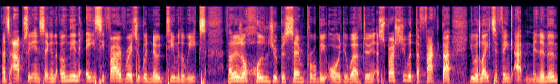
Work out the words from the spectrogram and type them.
That's absolutely insane. And only an 85 rated with no team of the weeks, that is 100% probably already worth doing, especially with the fact that you would like to think at minimum,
